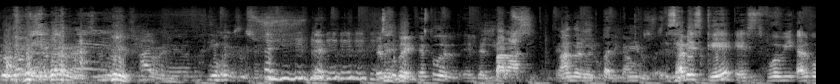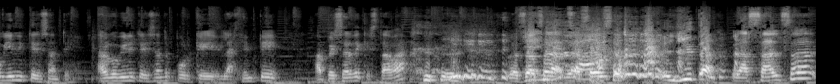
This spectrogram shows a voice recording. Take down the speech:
palabra. perdón, discúlpame, discúlpame. Esto, de, esto del el Del parásito. el Ándale, el virus, talivirus. digamos. ¿Sabes qué? Es, fue algo bien interesante. Algo bien interesante porque la gente, a pesar de que estaba, la salsa, la salsa, en Utah, la salsa,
